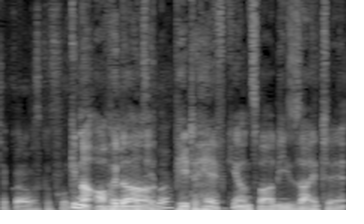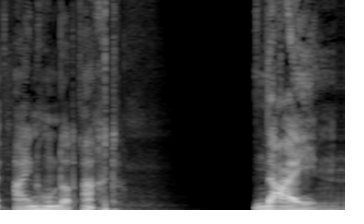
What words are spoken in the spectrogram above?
Ich habe gerade was gefunden. Genau, auch wieder äh, Peter Häfke und zwar die Seite 108. Nein.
